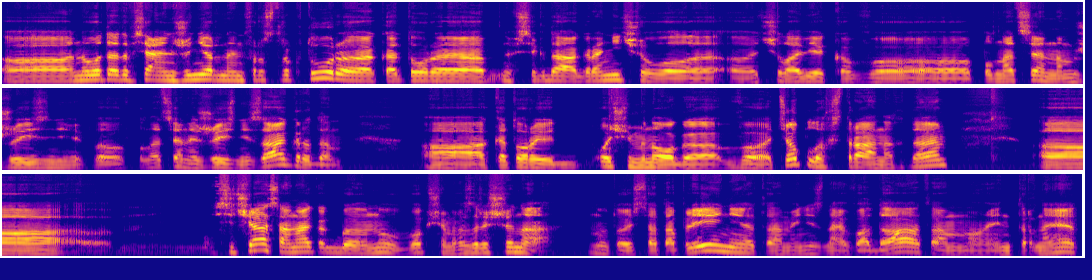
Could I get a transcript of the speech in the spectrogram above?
ну, вот эта вся инженерная инфраструктура, которая всегда ограничивала человека в полноценном жизни, в полноценной жизни за городом, которой очень много в теплых странах, да, а, сейчас она как бы, ну, в общем, разрешена. Ну, то есть отопление, там, я не знаю, вода, там, интернет,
